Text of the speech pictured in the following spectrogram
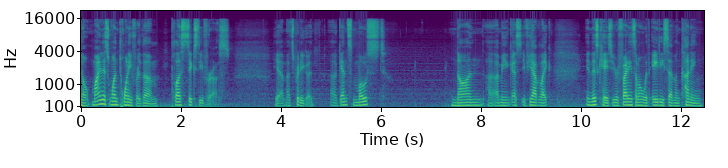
No, minus 120 for them, plus 60 for us. Yeah, that's pretty good. Against most non uh, I mean, I guess if you have like in this case, if you're fighting someone with 87 cunning,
